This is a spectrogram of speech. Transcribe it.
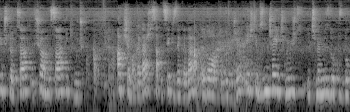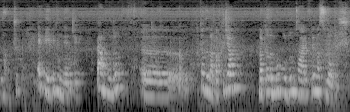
3-4 saat, şu anda saat 2.30. Akşama kadar, saat 8'e kadar e, dolapta duracak. E işte bizim çay içmemiz, içmemiz 9-9.30. Epey bir dinlenecek. Ben bunu e, tadına bakacağım. Bakalım bu bulduğum tarifle nasıl olmuş.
